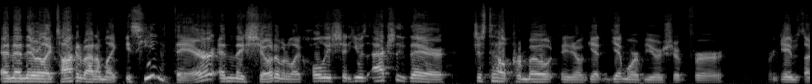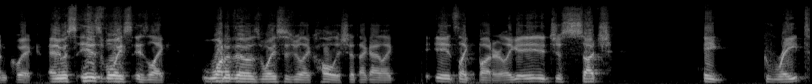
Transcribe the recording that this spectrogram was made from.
And then they were like talking about, him, like, is he there? And then they showed him, and I'm like, holy shit, he was actually there just to help promote, you know, get get more viewership for for games done quick. And it was his voice is like one of those voices you're like, holy shit, that guy like it's like butter. Like it, it's just such a great,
